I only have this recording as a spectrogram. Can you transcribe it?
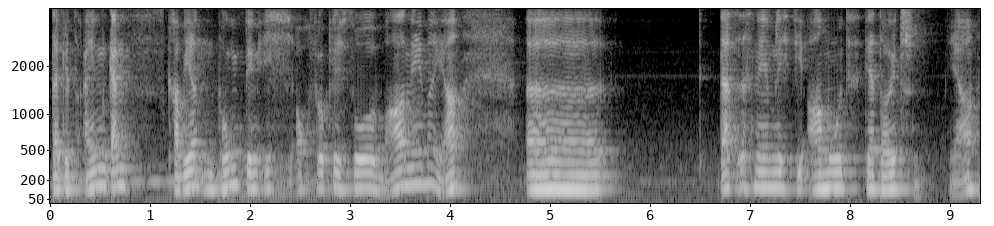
da gibt es einen ganz gravierenden Punkt, den ich auch wirklich so wahrnehme. Ja? Äh, das ist nämlich die Armut der Deutschen. Ja?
